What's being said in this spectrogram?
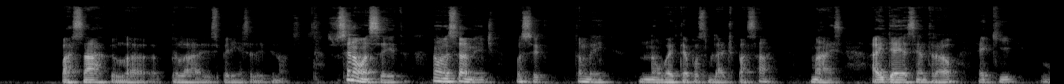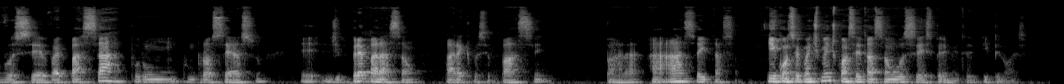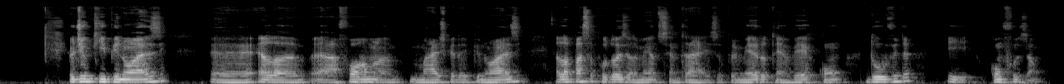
passar pela, pela experiência da hipnose. Se você não aceita, não necessariamente você também não vai ter a possibilidade de passar. Mas a ideia central é que você vai passar por um, um processo eh, de preparação para que você passe para a aceitação. E, consequentemente, com a aceitação, você experimenta hipnose. Eu digo que hipnose, é, ela, a fórmula mágica da hipnose, ela passa por dois elementos centrais. O primeiro tem a ver com dúvida e confusão.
